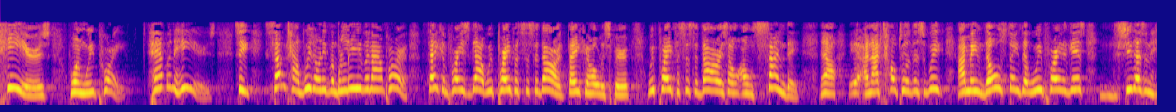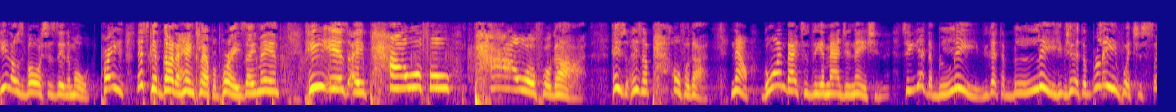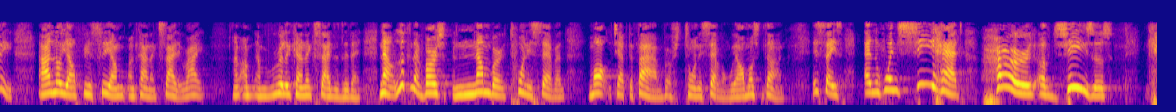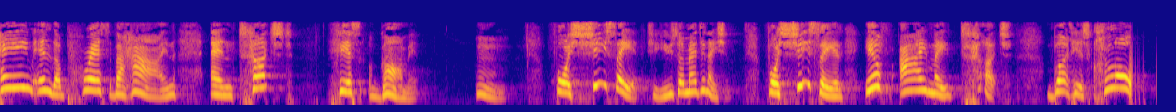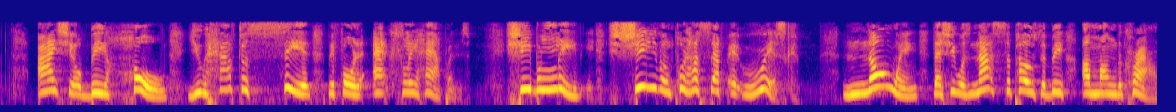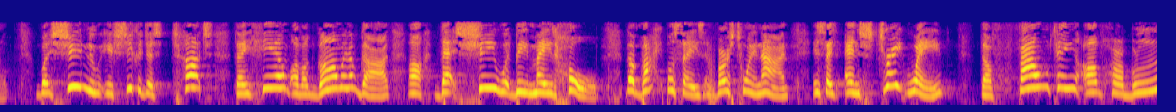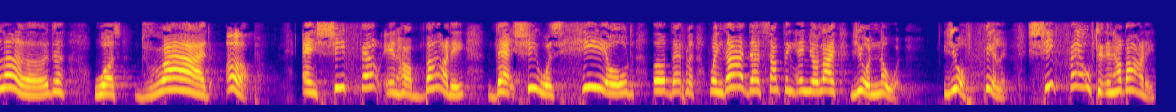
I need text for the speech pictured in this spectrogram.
hears when we pray. Heaven hears. See, sometimes we don't even believe in our prayer. Thank and praise God. We pray for Sister Doris. Thank you, Holy Spirit. We pray for Sister Doris on, on Sunday. Now, and I talked to her this week. I mean, those things that we prayed against, she doesn't hear those voices anymore. Praise. Let's give God a hand clap of praise. Amen. He is a powerful, powerful God. He's, he's a powerful God. Now, going back to the imagination. See, you got to believe. You got to believe. You got to believe what you see. I know y'all feel, see, I'm, I'm kind of excited, right? I'm, I'm really kind of excited today. Now, looking at verse number 27, Mark chapter 5, verse 27, we're almost done. It says, And when she had heard of Jesus, came in the press behind and touched his garment. Mm. For she said, she used her imagination. For she said, if I may touch but his clothes, I shall be whole. You have to see it before it actually happens. She believed. She even put herself at risk knowing that she was not supposed to be among the crowd. But she knew if she could just touch the hem of a garment of God, uh, that she would be made whole. The Bible says in verse 29, it says, and straightway the fountain of her blood was dried up and she felt in her body that she was healed of that place. When God does something in your life, you'll know it. You'll feel it. She felt it in her body,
